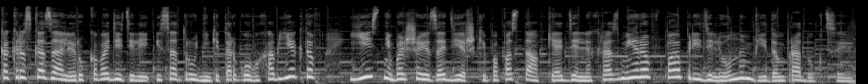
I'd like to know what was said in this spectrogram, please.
Как рассказали руководители и сотрудники торговых объектов, есть небольшие задержки по поставке отдельных размеров по определенным видам продукции.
